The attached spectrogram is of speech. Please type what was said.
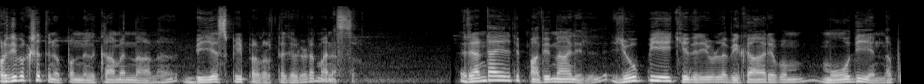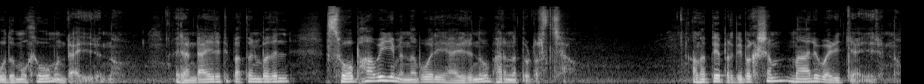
പ്രതിപക്ഷത്തിനൊപ്പം നിൽക്കാമെന്നാണ് ബി എസ് പി പ്രവർത്തകരുടെ മനസ്സ്. രണ്ടായിരത്തി പതിനാലിൽ യു പി എക്കെതിരെയുള്ള വികാരവും മോദി എന്ന പുതുമുഖവും ഉണ്ടായിരുന്നു. രണ്ടായിരത്തി പത്തൊൻപതിൽ സ്വാഭാവികം എന്ന പോലെയായിരുന്നു ഭരണ തുടർച്ച അന്നത്തെ പ്രതിപക്ഷം നാലു വഴിക്കായിരുന്നു.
